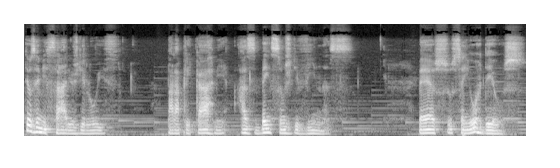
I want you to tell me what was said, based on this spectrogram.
teus emissários de luz, para aplicar-me as bênçãos divinas. Peço, Senhor Deus,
